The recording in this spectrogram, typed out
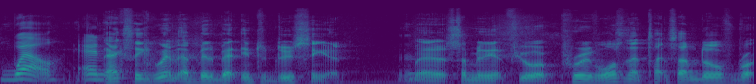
Well, and actually, we went a bit about introducing it, uh, it for your approval. Wasn't that something to do with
